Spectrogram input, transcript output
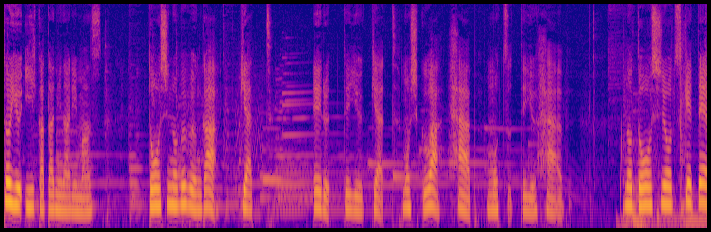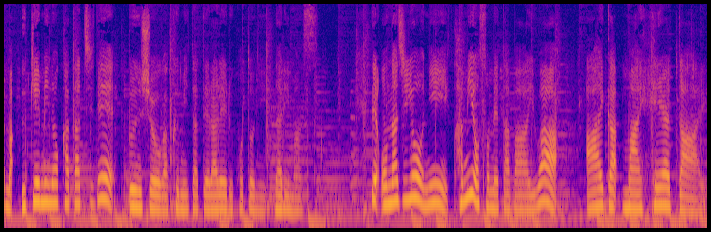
という言い方になります。動詞の部分が get L っていう get もしくは have 持つっていう have の動詞をつけて、まあ、受け身の形で文章が組み立てられることになります。で同じように髪を染めた場合は I got my hair dyed.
